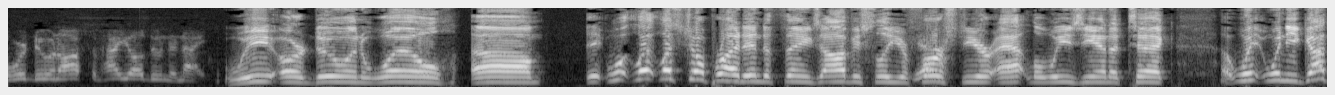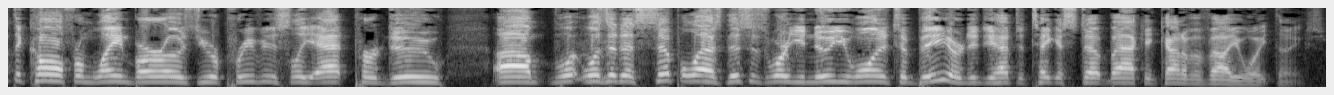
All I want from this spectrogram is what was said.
we're doing awesome. How y'all doing tonight? We are doing well. Um, it, well, let, us jump right into things. Obviously, your Yeah. first year at Louisiana Tech. Uh, when, when you got the call from Lane Burroughs, you were previously at Purdue. Um, wa- was it as simple as this is where you knew you wanted to be, or did you have to take a step back and kind of evaluate things?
